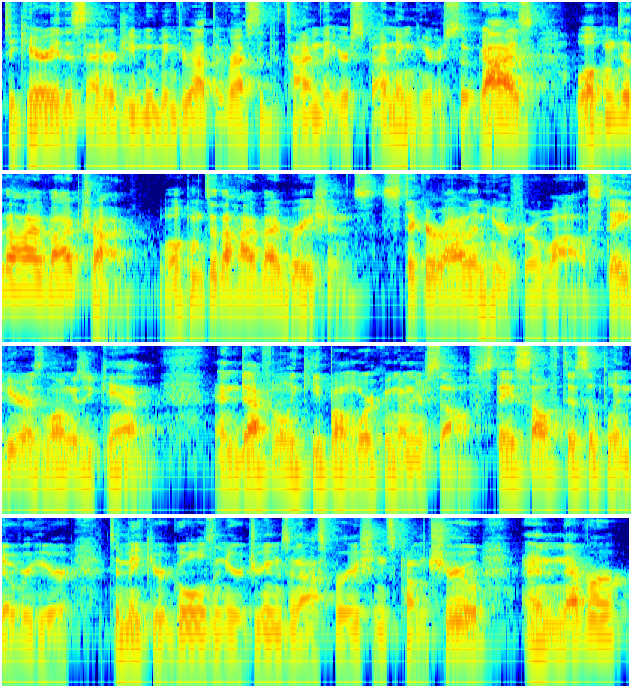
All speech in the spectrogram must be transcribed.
to carry this energy moving throughout the rest of the time that you're spending here. So, guys, welcome to the High Vibe Tribe. Welcome to the High Vibrations. Stick around in here for a while. Stay here as long as you can. And definitely keep on working on yourself. Stay self disciplined over here to make your goals and your dreams and aspirations come true. And never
